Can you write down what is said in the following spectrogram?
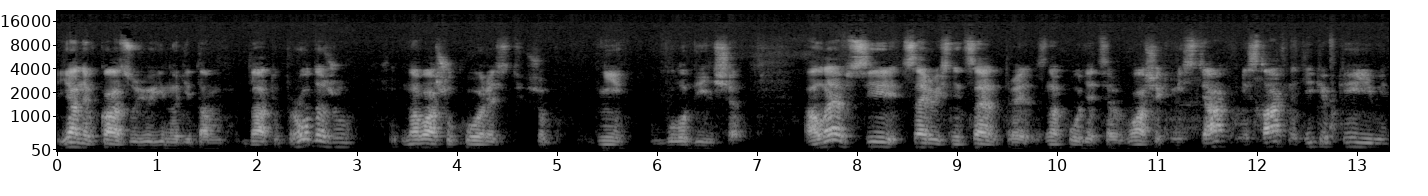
Я не вказую іноді там дату продажу на вашу користь, щоб дні було більше. Але всі сервісні центри знаходяться в ваших місцях, містах, не тільки в Києві.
